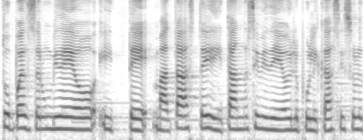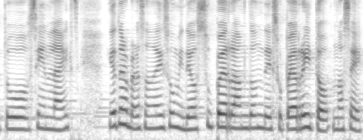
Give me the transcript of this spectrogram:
tú puedes hacer un video y te mataste editando ese video y lo publicaste y solo tuvo 100 likes y otra persona hizo un video súper random de su perrito, no sé,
